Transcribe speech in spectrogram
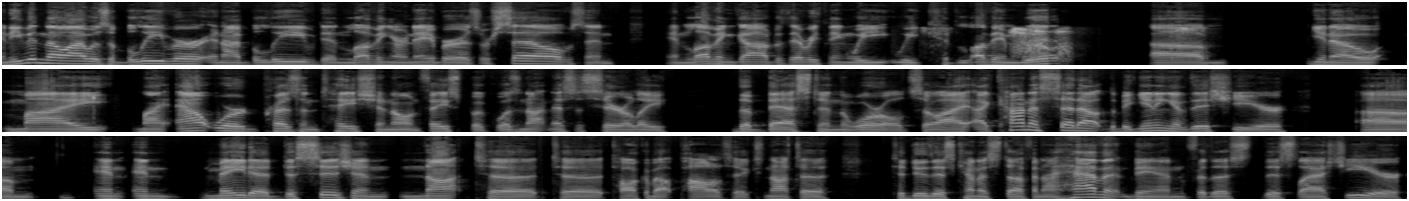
And even though I was a believer and I believed in loving our neighbor as ourselves and and loving God with everything we we could love Him with, um, you know, my my outward presentation on Facebook was not necessarily the best in the world. So I, I kind of set out the beginning of this year um, and and made a decision not to to talk about politics, not to to do this kind of stuff, and I haven't been for this this last year,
